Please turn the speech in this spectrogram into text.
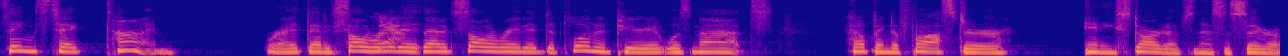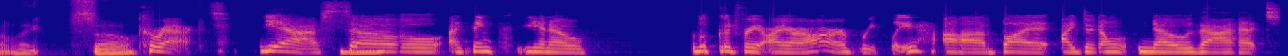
things take time, right? That accelerated, yeah. that accelerated deployment period was not helping to foster any startups necessarily. So correct. Yeah. So mm-hmm. I think, you know, look good for your IRR briefly. Uh, but I don't know that.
